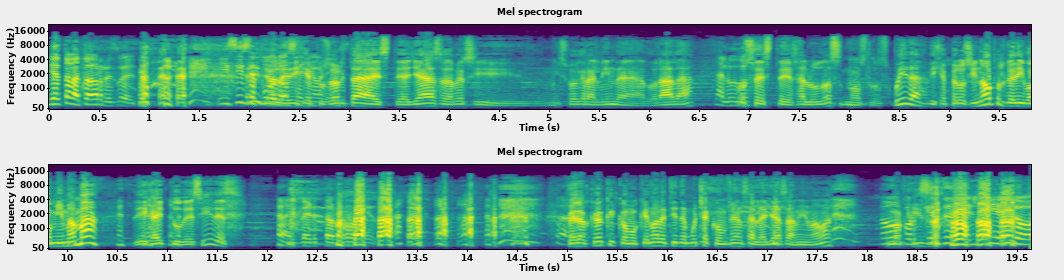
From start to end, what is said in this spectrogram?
ya estaba todo resuelto. y sí se Yo pudo, le dije, señores. pues ahorita este, allá a ver si mi suegra linda adorada, Saludos. pues este, saludos, nos los cuida. Dije, pero si no, pues le digo a mi mamá. Le dije, ay, tú decides. Alberto Rueda. Pero creo que como que no le tiene mucha confianza la Yasa a mi mamá. No, porque quiso. es desde el cielo.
